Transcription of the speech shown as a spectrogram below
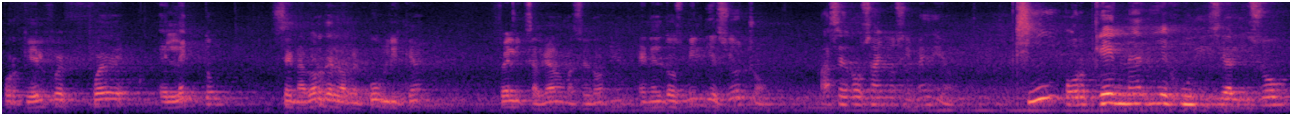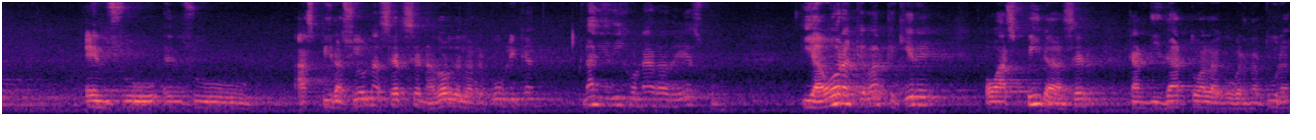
Porque él fue, fue electo senador de la República, Félix Salgado Macedonia, en el 2018, hace dos años y medio. Sí. ¿Por qué nadie judicializó en su, en su aspiración a ser senador de la República? Nadie dijo nada de esto. Y ahora que va, que quiere o aspira a ser candidato a la gubernatura,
